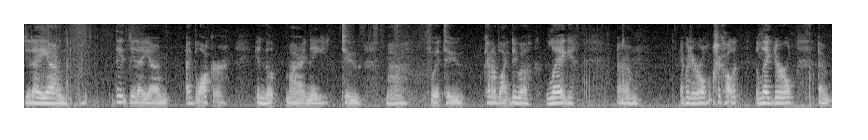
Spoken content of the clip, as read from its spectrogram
Did a um, did, did a um, a blocker in the my knee to my foot to kind of like do a leg um, epidural, I call it, the leg dural. Um,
